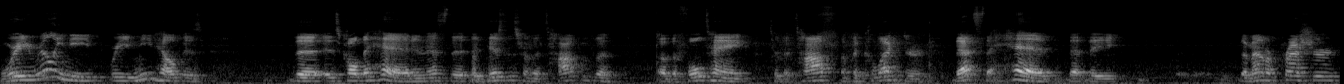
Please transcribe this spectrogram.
Where you really need, where you need help is the, it's called the head, and that's the, the distance from the top of the, of the full tank to the top of the collector. That's the head that the, the amount of pressure,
